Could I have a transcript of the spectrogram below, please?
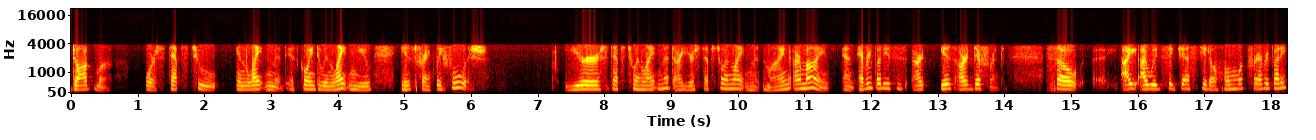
dogma or steps to enlightenment is going to enlighten you is frankly foolish. Your steps to enlightenment are your steps to enlightenment. Mine are mine, and everybody's is are is are different. So I, I would suggest, you know, homework for everybody.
